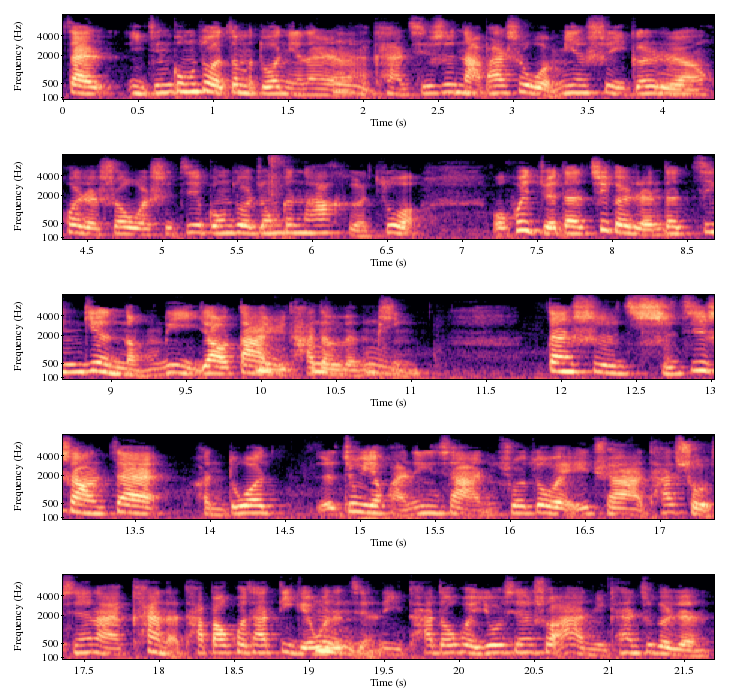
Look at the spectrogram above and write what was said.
在已经工作这么多年的人来看，其实哪怕是我面试一个人，或者说我实际工作中跟他合作。我会觉得这个人的经验能力要大于他的文凭，但是实际上在很多呃就业环境下，你说作为 HR，他首先来看的，他包括他递给我的简历，他都会优先说啊，你看这个人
